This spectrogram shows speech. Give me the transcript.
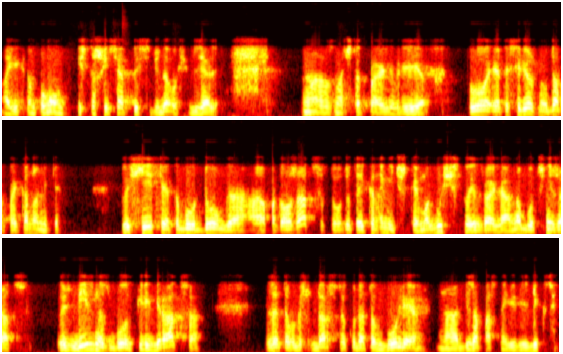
а их там, по-моему, 360 тысяч, да, в общем, взяли, значит, отправили в резерв, то это серьезный удар по экономике. То есть если это будет долго а, продолжаться, то вот это экономическое могущество Израиля, оно будет снижаться. То есть бизнес будет перебираться из этого государства куда-то в более а, безопасной юрисдикции.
